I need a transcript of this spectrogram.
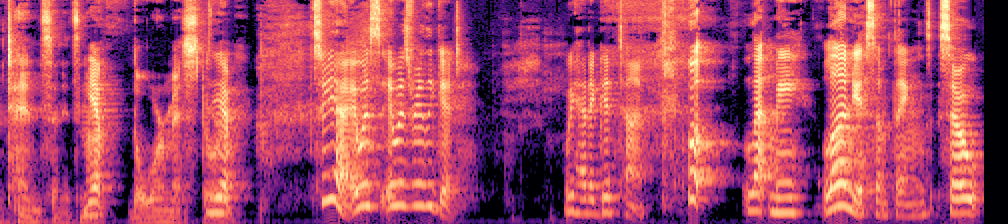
intense, and it's not Yep. the warmest. Or, Yep. So yeah, it was it was really good. We had a good time. But let me learn you some things. So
